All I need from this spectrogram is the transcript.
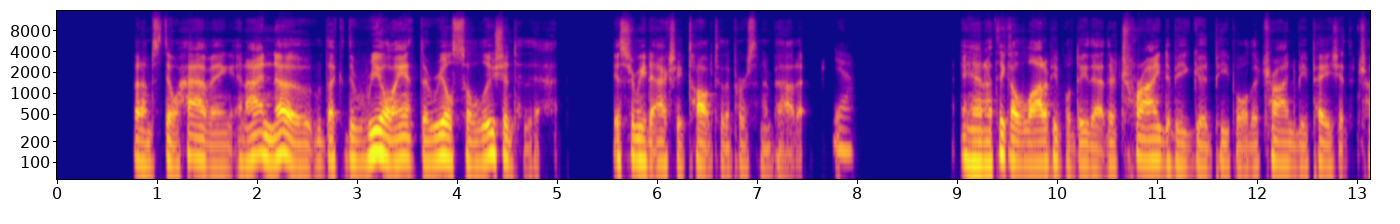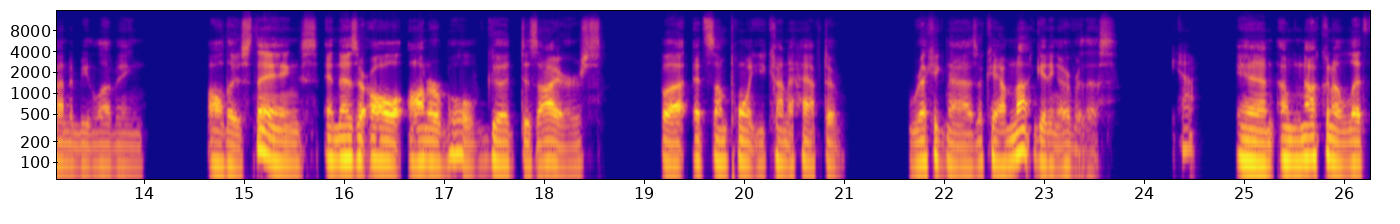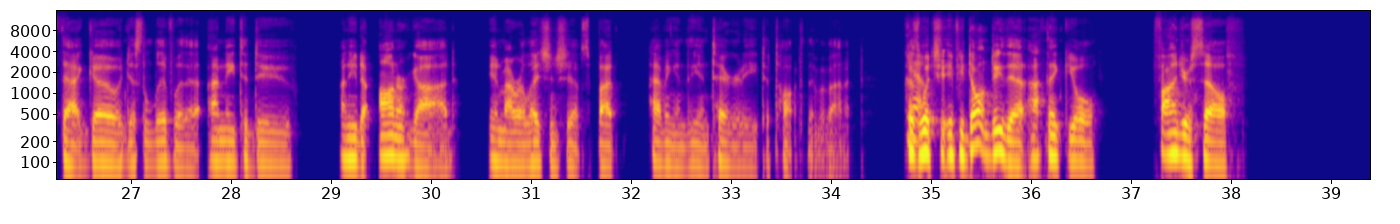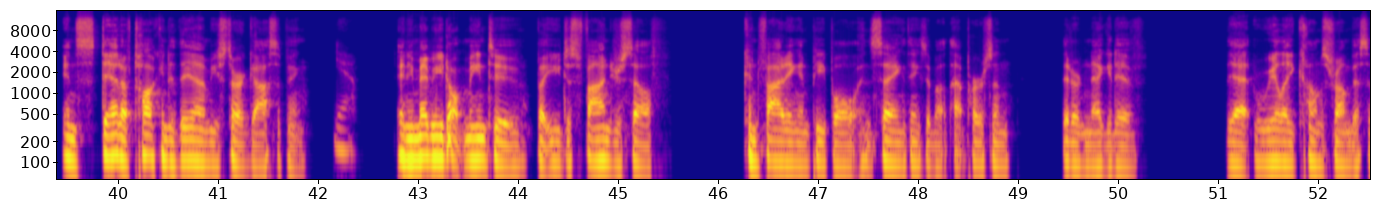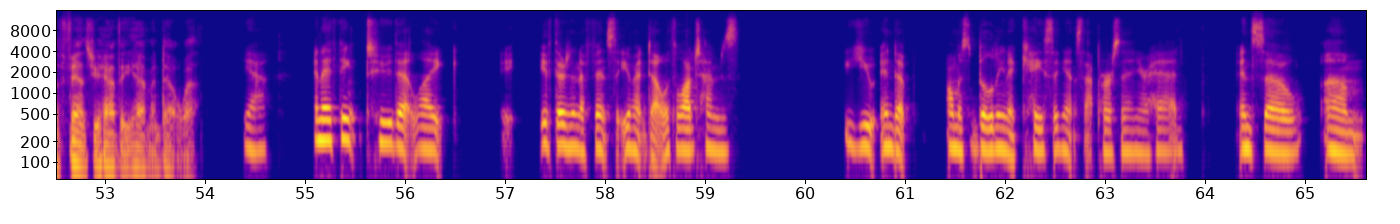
but I'm still having. And I know like the real ant the real solution to that is for me to actually talk to the person about it. Yeah. And I think a lot of people do that. They're trying to be good people. They're trying to be patient. They're trying to be loving, all those things. And those are all honorable, good desires. But at some point, you kind of have to recognize okay, I'm not getting over this. Yeah. And I'm not going to let that go and just live with it. I need to do, I need to honor God in my relationships by having the integrity to talk to them about it. Because Yeah. if you don't do that, I think you'll find yourself instead of talking to them, you start gossiping. Yeah. And you, maybe you don't mean to, but you just find yourself confiding in people and saying things about that person that are negative that really comes from this offense you have that you haven't dealt with. Yeah. And I think too that like if there's an offense that you haven't dealt with, a lot of times you end up almost building a case against that person in your head. And so um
